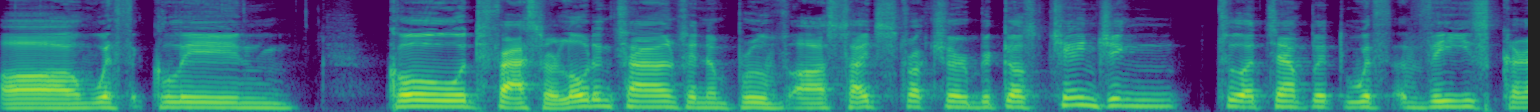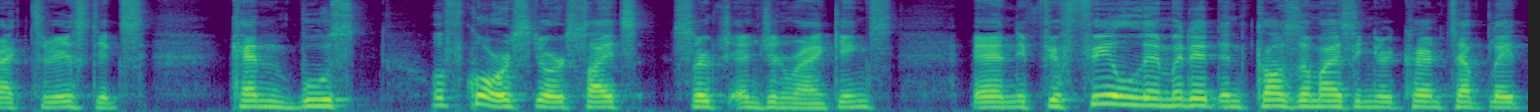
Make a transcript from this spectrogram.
uh, with clean code, faster loading times, and improved uh, site structure because changing to a template with these characteristics can boost, of course, your site's search engine rankings. And if you feel limited in customizing your current template,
